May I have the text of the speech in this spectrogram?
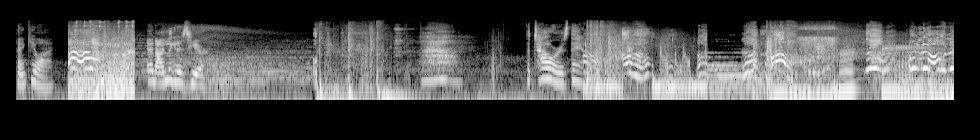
Thank you, Odd. And Aelita's here. The tower is there. Oh, no, oh, no! Oh,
